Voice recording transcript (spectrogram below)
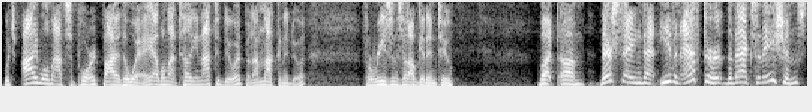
which I will not support, by the way, I will not tell you not to do it, but I'm not going to do it for reasons that I'll get into but um, they're saying that even after the vaccinations,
